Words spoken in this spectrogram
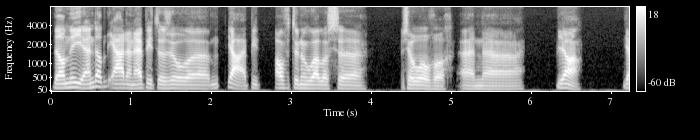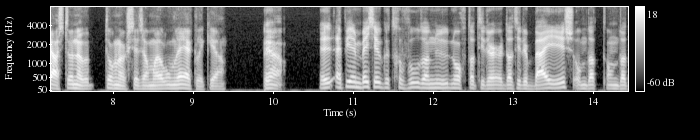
dan niet. En dan, ja, dan heb je het er zo, eh, ja, heb je af en toe nog wel eens eh, zo over. En eh, ja, ja, is toch nog, toch nog steeds allemaal heel onwerkelijk, ja. Ja. Heb je een beetje ook het gevoel dan nu nog dat hij, er, dat hij erbij is, omdat, omdat,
